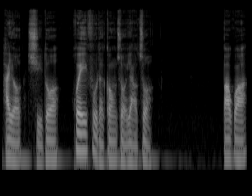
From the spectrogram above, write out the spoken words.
还有许多恢复的工作要做，包括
